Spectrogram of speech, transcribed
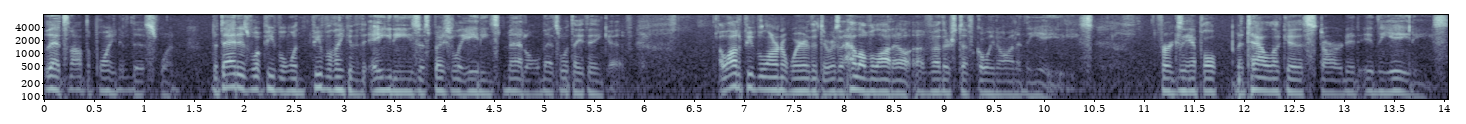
That's not the point of this one. But that is what people, when people think of the 80s, especially 80s metal, that's what they think of. A lot of people aren't aware that there was a hell of a lot of other stuff going on in the 80s. For example, Metallica started in the 80s.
